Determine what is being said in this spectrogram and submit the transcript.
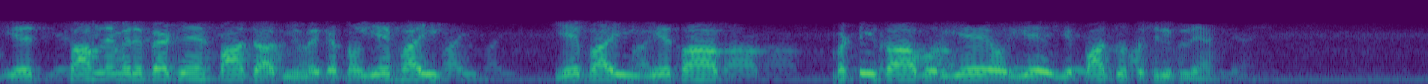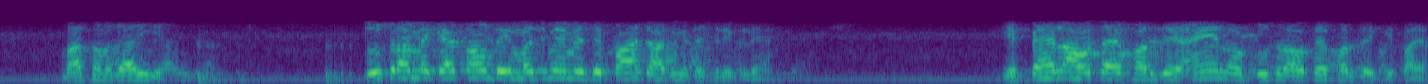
یہ سامنے میرے بیٹھے ہیں پانچ آدمی۔ میں کہتا ہوں، یہ بھائی یہ بھائی، یہ صاحب بٹی صاحب اور یہ اور یہ یہ پانچوں تشریف لے آئیں بات سمجھ آ رہی ہے؟ دوسرا میں کہتا ہوں کہ مجمع میں سے پانچ آدمی تشریف لے آئیں یہ پہلا ہوتا ہے فرض عین اور دوسرا ہوتا ہے فرض کفایا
